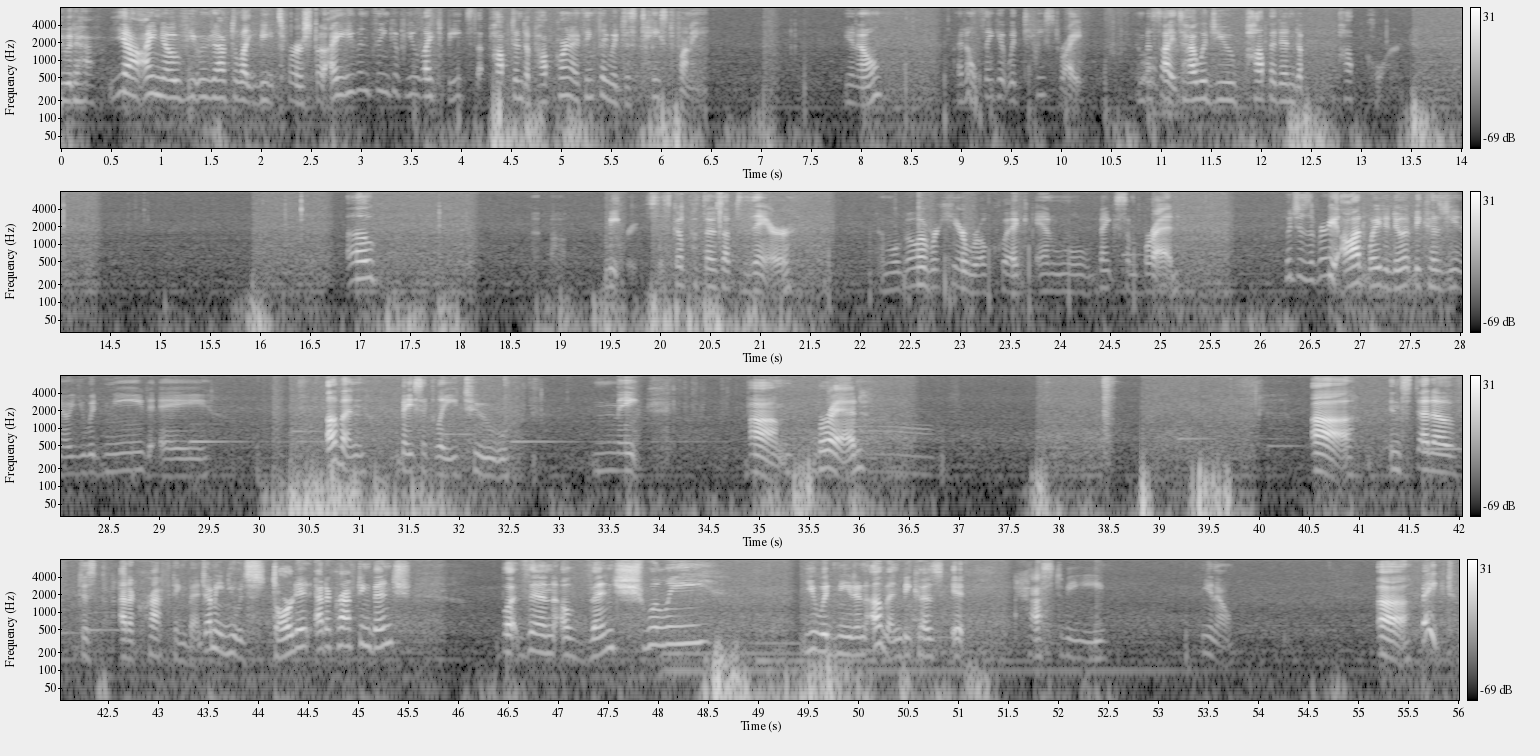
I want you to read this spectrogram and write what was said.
You would have, yeah, I know if you would have to like beets first, but I even think if you liked beets that popped into popcorn, I think they would just taste funny. You know? I don't think it would taste right. And besides, how would you pop it into popcorn? Oh, uh, beetroot. So let's go put those up there. And we'll go over here real quick and we'll make some bread. Which is a very odd way to do it because, you know, you would need a oven, basically, to make um, bread. Uh, instead of just at a crafting bench. I mean, you would start it at a crafting bench, but then eventually you would need an oven because it has to be, you know, uh, baked.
